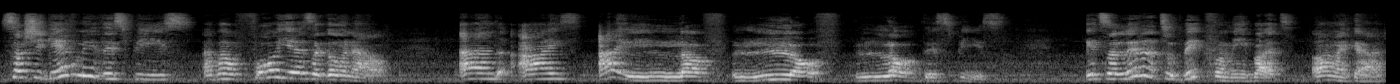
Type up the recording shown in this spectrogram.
So she gave me this piece about four years ago now. And I, I love, love, love this piece. It's a little too big for me, but oh my God.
